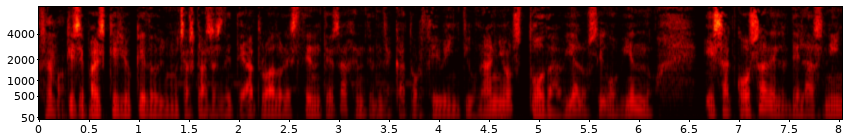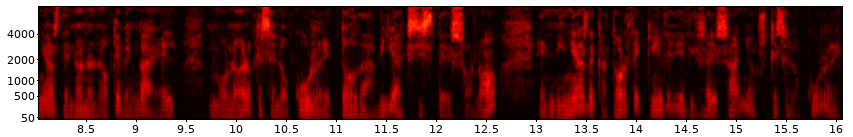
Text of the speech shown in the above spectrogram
Chema. Que sepáis que yo que doy muchas clases de teatro a adolescentes, a gente entre 14 y 21 años, todavía lo sigo viendo. Esa cosa de, de las niñas de no, no, no, que venga él. No, no, que se le ocurre. Todavía existe eso, ¿no? En niñas de 14, 15, 16 años, que se le ocurre.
